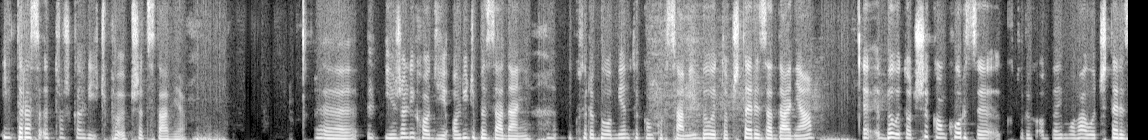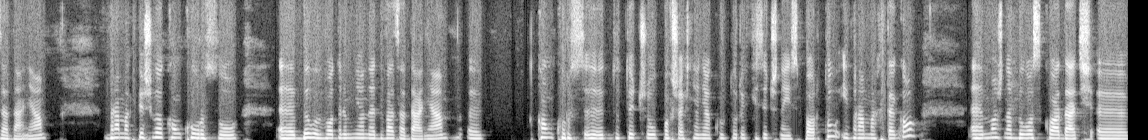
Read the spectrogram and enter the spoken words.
I teraz troszkę liczb przedstawię. E, Jeżeli chodzi o liczbę zadań, które były objęte konkursami, były to cztery zadania, e, były to trzy konkursy, których obejmowały cztery zadania. W ramach pierwszego konkursu były wyodrębnione dwa zadania. Konkurs dotyczył upowszechniania kultury fizycznej i sportu i w ramach tego można było składać e,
